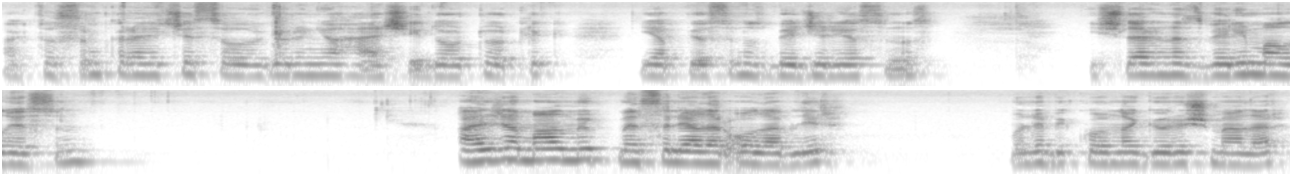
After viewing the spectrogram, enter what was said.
Bak tasarım kraliçesi olur görünüyor. Her şeyi dört dörtlük yapıyorsunuz, beceriyorsunuz. İşleriniz verim alıyorsun. Ayrıca mal mülk meseleler olabilir. Böyle bir konuda görüşmeler.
